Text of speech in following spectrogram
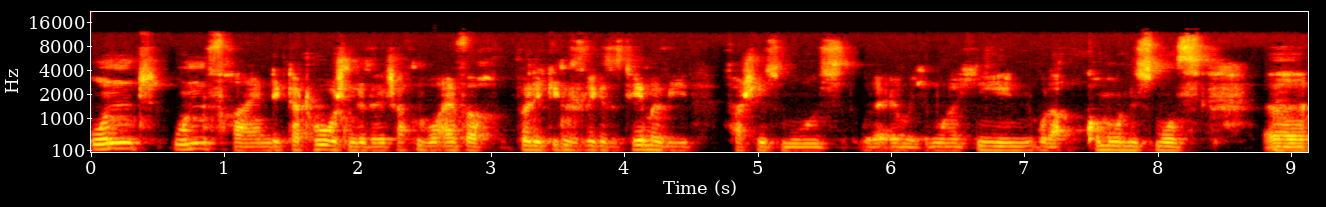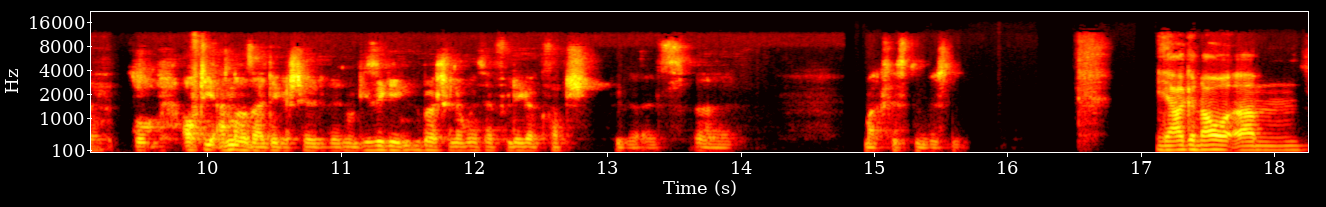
und unfreien diktatorischen Gesellschaften, wo einfach völlig gegensätzliche Systeme wie Faschismus oder irgendwelche Monarchien oder Kommunismus äh, so auf die andere Seite gestellt werden. Und diese Gegenüberstellung ist ja völliger Quatsch, wie wir als äh, Marxisten wissen. Ja, genau. Ähm,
